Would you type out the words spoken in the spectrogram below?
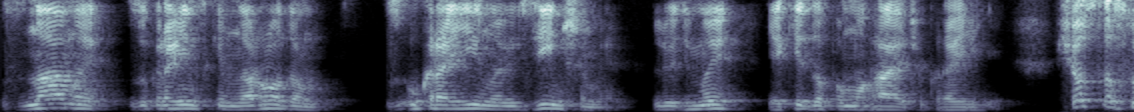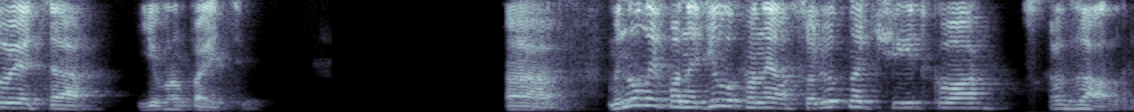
з нами, з українським народом, з Україною, з іншими людьми, які допомагають Україні. Що стосується європейців, минулий понеділок вони абсолютно чітко сказали:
